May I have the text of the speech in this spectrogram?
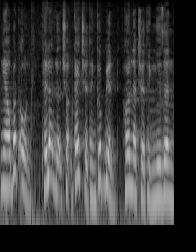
nghèo bất ổn, thế là lựa chọn cách trở thành cướp biển hơn là trở thành ngư dân.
